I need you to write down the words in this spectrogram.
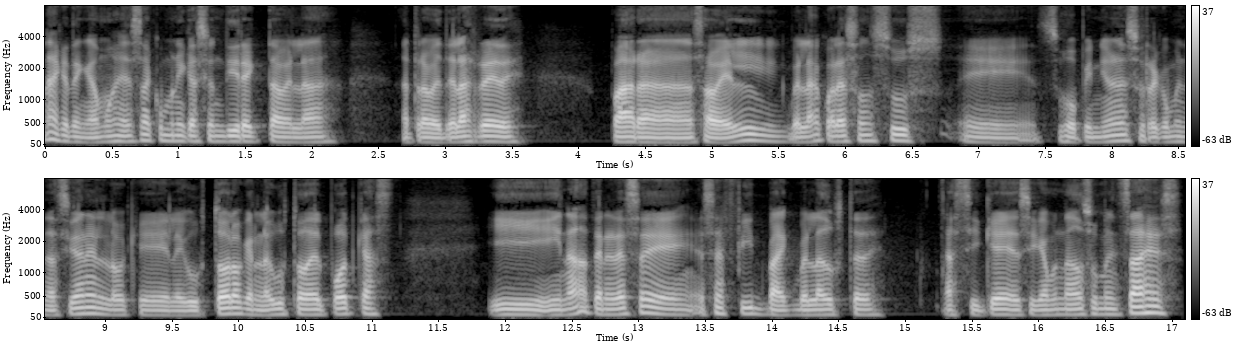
nada, que tengamos esa comunicación directa, ¿verdad? A través de las redes para saber, ¿verdad? Cuáles son sus, eh, sus opiniones, sus recomendaciones, lo que le gustó, lo que no le gustó del podcast. Y, y, nada, tener ese, ese feedback, ¿verdad? De ustedes. Así que sigan mandando sus mensajes,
